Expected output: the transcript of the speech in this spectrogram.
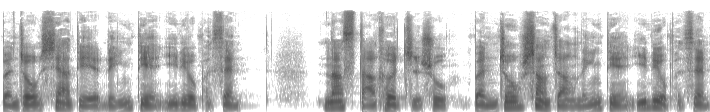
本周下跌零点一六 percent，纳斯达克指数本周上涨零点一六 percent，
